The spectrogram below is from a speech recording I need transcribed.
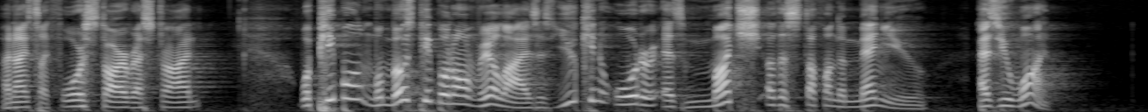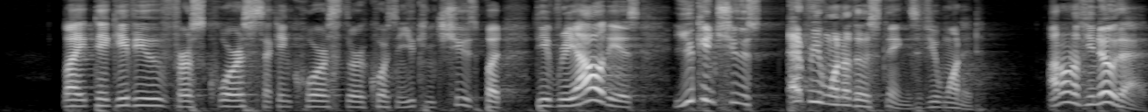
a nice, like four star restaurant. What people, what most people don't realize is you can order as much of the stuff on the menu as you want. Like they give you first course, second course, third course, and you can choose. But the reality is, you can choose every one of those things if you wanted. I don't know if you know that,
